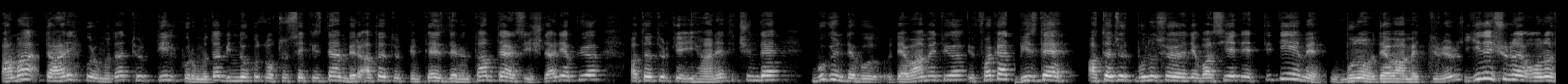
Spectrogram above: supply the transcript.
Ama Tarih Kurumu da Türk Dil Kurumu da 1938'den beri Atatürk'ün tezlerinin tam tersi işler yapıyor. Atatürk'e ihanet içinde. Bugün de bu devam ediyor. E, Fakat biz de Atatürk bunu söyledi, vasiyet etti diye mi bunu devam ettiriyoruz? Yine şuna ona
